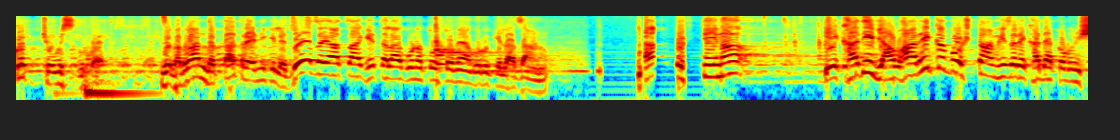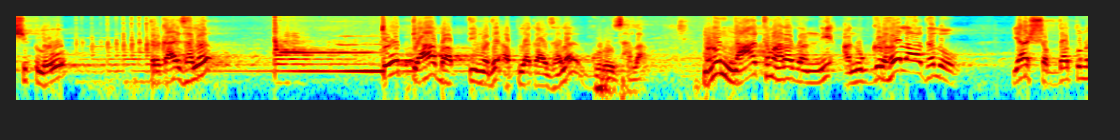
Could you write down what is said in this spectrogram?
कृत चोवीस गुरु आहेत जे भगवान दत्तात्रयांनी केले जो जयाचा घेतला गुण तो तो म्या गुरु केला जाण। या दृष्टीनं एखादी व्यावहारिक गोष्ट आम्ही जर एखाद्याकडून शिकलो तर काय झालं? तो त्या बाबतीमध्ये आपला काय झाला? गुरु झाला. म्हणून नाथ महाराजांनी अनुग्रह लाधलो. या शब्दातून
